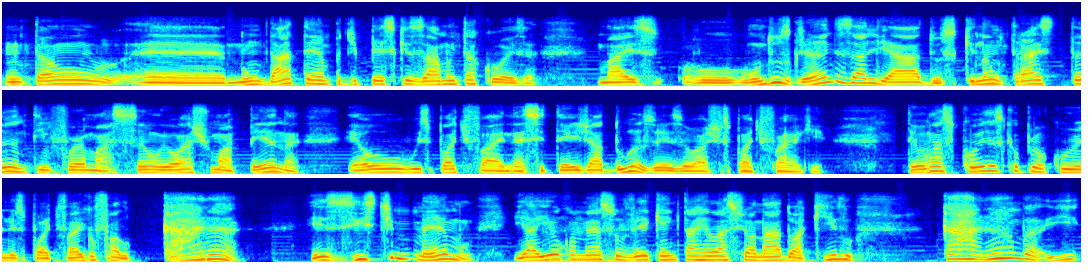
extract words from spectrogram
Então, é, não dá tempo de pesquisar muita coisa. Mas o- um dos grandes aliados que não traz tanta informação, eu acho uma pena, é o Spotify, né? Citei já duas vezes, eu acho, o Spotify aqui. Tem umas coisas que eu procuro no Spotify que eu falo, cara, existe mesmo. E aí eu começo a ver quem tá relacionado àquilo. Caramba! E,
